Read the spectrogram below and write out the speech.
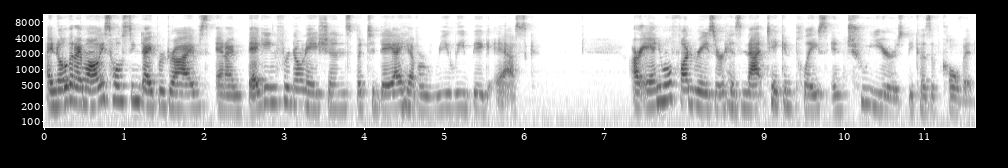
I know that I'm always hosting diaper drives and I'm begging for donations, but today I have a really big ask. Our annual fundraiser has not taken place in two years because of COVID.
